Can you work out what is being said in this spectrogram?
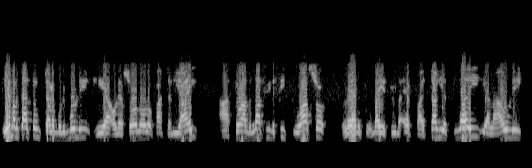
ia ma le tatou tala mulimuli ia o le asono lo'o fa'atalia ai atoa nanafi le fitu aso lea na tu'umai e tuina epa e tali atu ai ia lauli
